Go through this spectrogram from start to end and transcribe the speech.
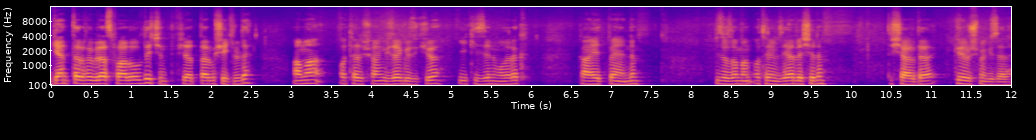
Gent tarafı biraz pahalı olduğu için fiyatlar bu şekilde. Ama otel şu an güzel gözüküyor. İlk izlenim olarak gayet beğendim. Biz o zaman otelimize yerleşelim. Dışarıda görüşmek üzere.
